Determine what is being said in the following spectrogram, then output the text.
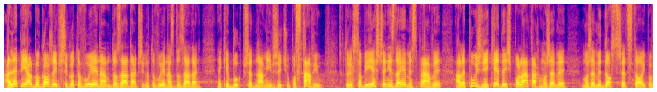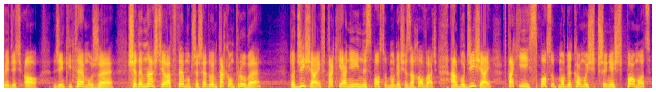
a lepiej albo gorzej przygotowuje nam do zadań, przygotowuje nas do zadań, jakie Bóg przed nami w życiu postawił, z których sobie jeszcze nie zdajemy sprawy, ale później, kiedyś po latach możemy możemy dostrzec to i powiedzieć: O, dzięki temu, że 17 lat temu przeszedłem taką próbę, to dzisiaj w taki, a nie inny sposób mogę się zachować, albo dzisiaj w taki sposób mogę komuś przynieść pomoc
